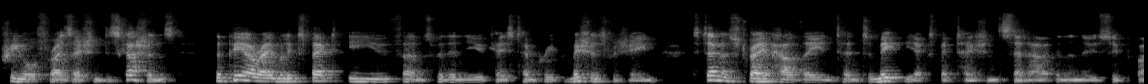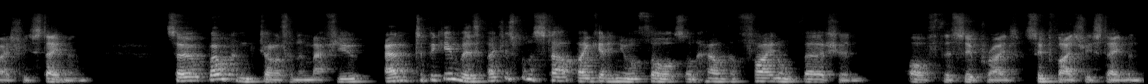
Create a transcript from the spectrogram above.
pre authorization discussions, the PRA will expect EU firms within the UK's temporary permissions regime to demonstrate how they intend to meet the expectations set out in the new supervisory statement. So, welcome, Jonathan and Matthew. And to begin with, I just want to start by getting your thoughts on how the final version of the supervisory statement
